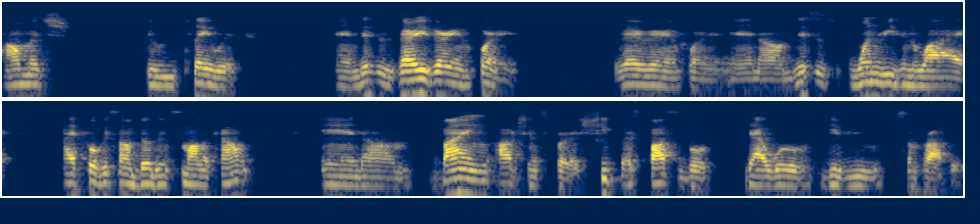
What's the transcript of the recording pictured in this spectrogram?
how much do we play with? And this is very, very important. Very, very important. And um, this is one reason why I focus on building small accounts and um, buying options for as cheap as possible that will give you some profit.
